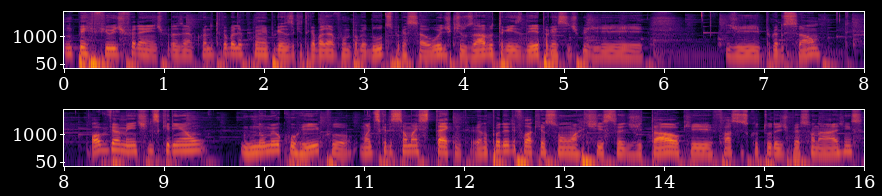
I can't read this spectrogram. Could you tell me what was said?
um perfil diferente. Por exemplo, quando eu trabalhei para uma empresa que trabalhava com produtos para saúde, que usava o 3D para esse tipo de, de produção, obviamente eles queriam no meu currículo uma descrição mais técnica. Eu não poderia falar que eu sou um artista digital que faço escultura de personagens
